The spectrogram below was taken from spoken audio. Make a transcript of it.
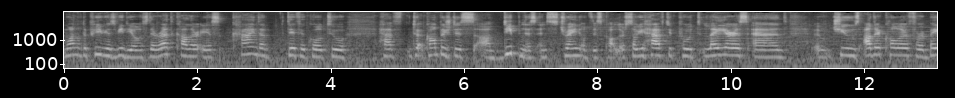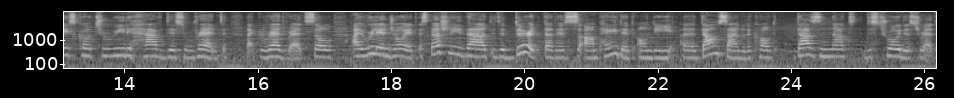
one of the previous videos the red color is kind of difficult to have to accomplish this um, deepness and strain of this color. So you have to put layers and uh, choose other color for a base coat to really have this red like red red. So I really enjoy it especially that the dirt that is um, painted on the uh, downside of the coat does not destroy this red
